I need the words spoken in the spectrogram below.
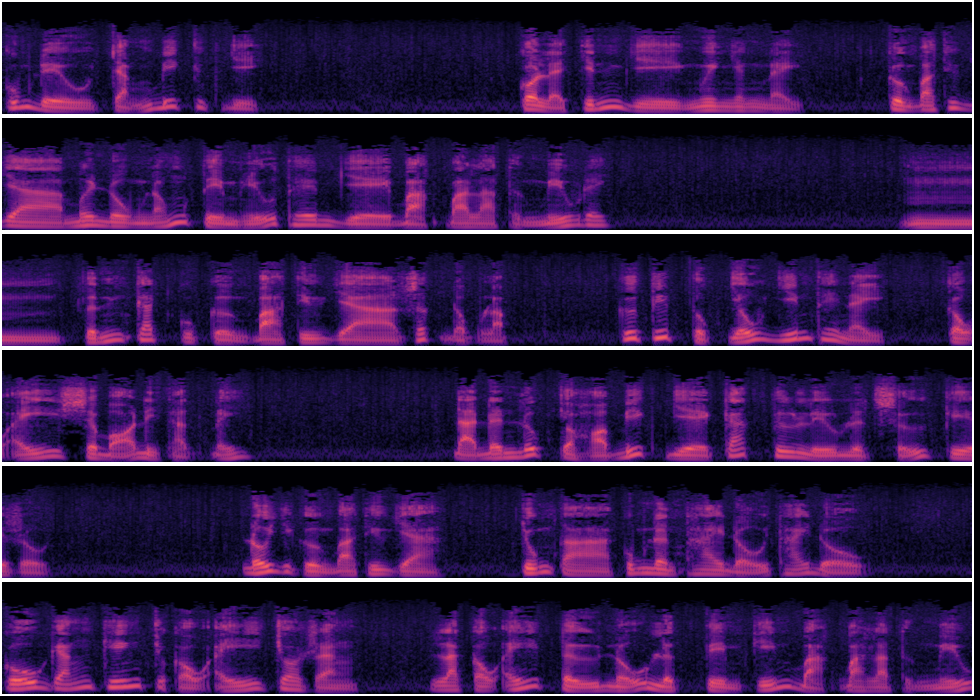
cũng đều chẳng biết chút gì. Có lẽ chính vì nguyên nhân này, Cường Ba Thiếu Gia mới nôn nóng tìm hiểu thêm về bạc ba la thần miếu đấy. Uhm, tính cách của Cường Ba Thiếu Gia rất độc lập. Cứ tiếp tục giấu giếm thế này, cậu ấy sẽ bỏ đi thật đấy. Đã đến lúc cho họ biết về các tư liệu lịch sử kia rồi. Đối với Cường Ba Thiếu Gia, chúng ta cũng nên thay đổi thái độ, cố gắng khiến cho cậu ấy cho rằng là cậu ấy tự nỗ lực tìm kiếm bạc ba la thần miếu,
